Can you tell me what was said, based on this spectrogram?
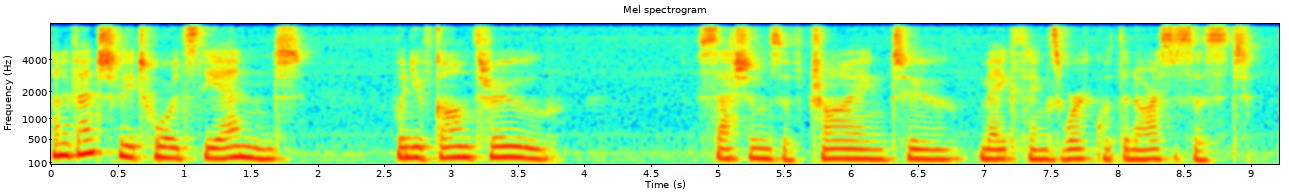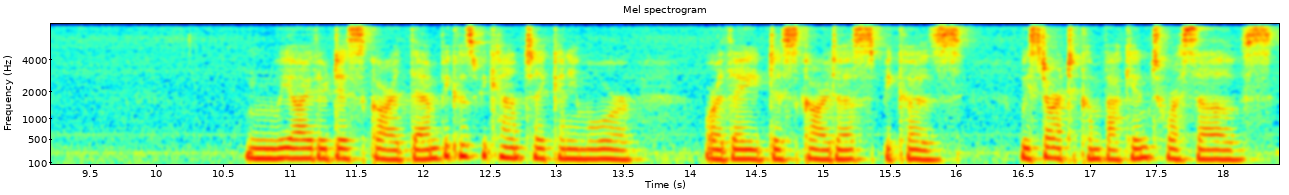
And eventually, towards the end, when you've gone through sessions of trying to make things work with the narcissist. And we either discard them because we can't take any more, or they discard us because we start to come back into ourselves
